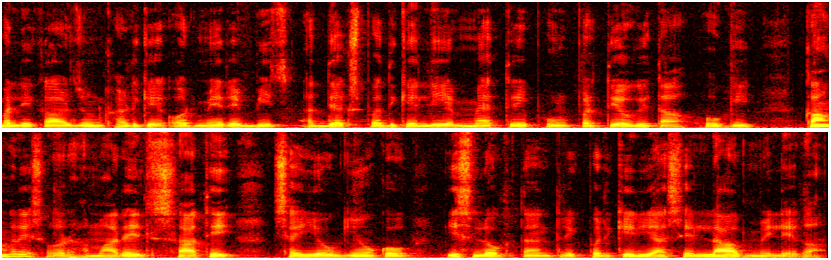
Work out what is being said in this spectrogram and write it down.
मल्लिकार्जुन खड़गे और मेरे बीच अध्यक्ष पद के लिए मैत्रीपूर्ण प्रतियोगिता होगी। कांग्रेस और हमारे साथी सहयोगियों को इस लोकतांत्रिक प्रक्रिया से लाभ मिलेगा।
